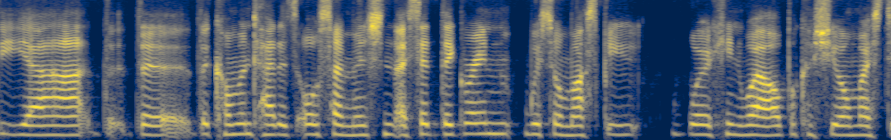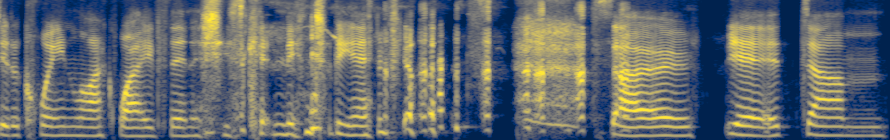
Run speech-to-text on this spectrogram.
The, uh, the the the commentators also mentioned they said the green whistle must be working well because she almost did a queen like wave then as she's getting into the ambulance. so yeah, it um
